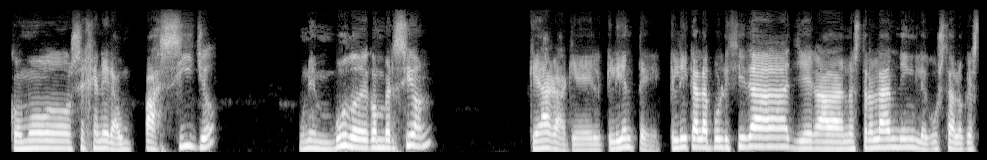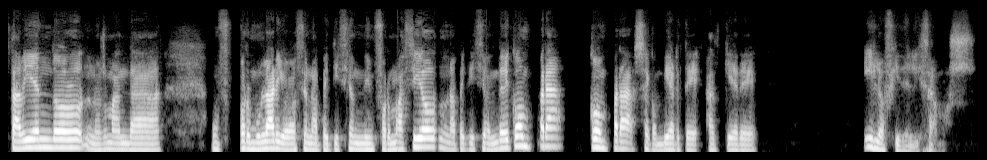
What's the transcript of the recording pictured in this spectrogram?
Cómo se genera un pasillo, un embudo de conversión que haga que el cliente clica la publicidad, llega a nuestra landing, le gusta lo que está viendo, nos manda un formulario o hace una petición de información, una petición de compra, compra, se convierte, adquiere y lo fidelizamos.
